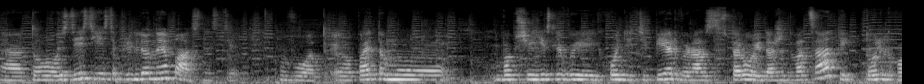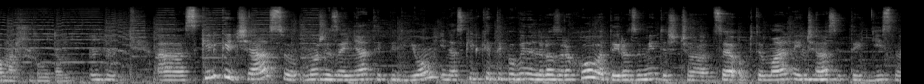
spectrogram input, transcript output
э, то здесь есть определенные опасности. Вот, э, поэтому вообще, если вы ходите первый раз, второй и даже двадцатый, только по маршрутам. Мгм. А скільки часу може зайняти підйом, і наскільки ти повинен розраховувати і розуміти, що це оптимальний Мгм. час, і ти дійсно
